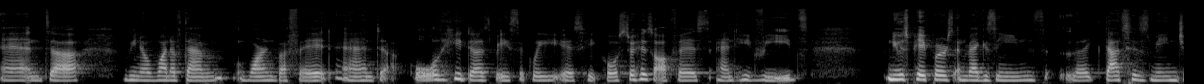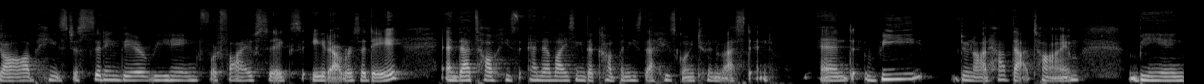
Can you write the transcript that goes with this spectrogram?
and uh, we know one of them, Warren Buffett, and all he does basically is he goes to his office and he reads newspapers and magazines like that's his main job. He's just sitting there reading for five six eight hours a day and that's how he's analyzing the companies that he's going to invest in. And we do not have that time being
